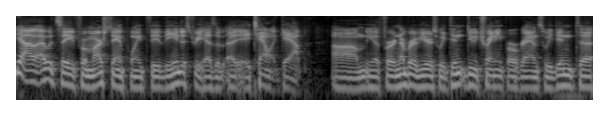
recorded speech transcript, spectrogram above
Yeah, I I would say from our standpoint, the, the industry has a, a, a talent gap. Um, you know, for a number of years, we didn't do training programs. We didn't uh,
